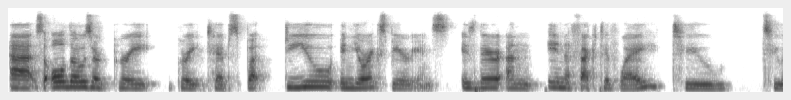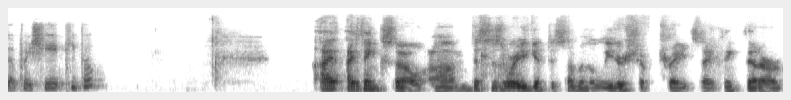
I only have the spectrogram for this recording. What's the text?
Uh, so all those are great great tips but do you in your experience is there an ineffective way to to appreciate people I, I think so. Um, this is where you get to some of the leadership traits I think that are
